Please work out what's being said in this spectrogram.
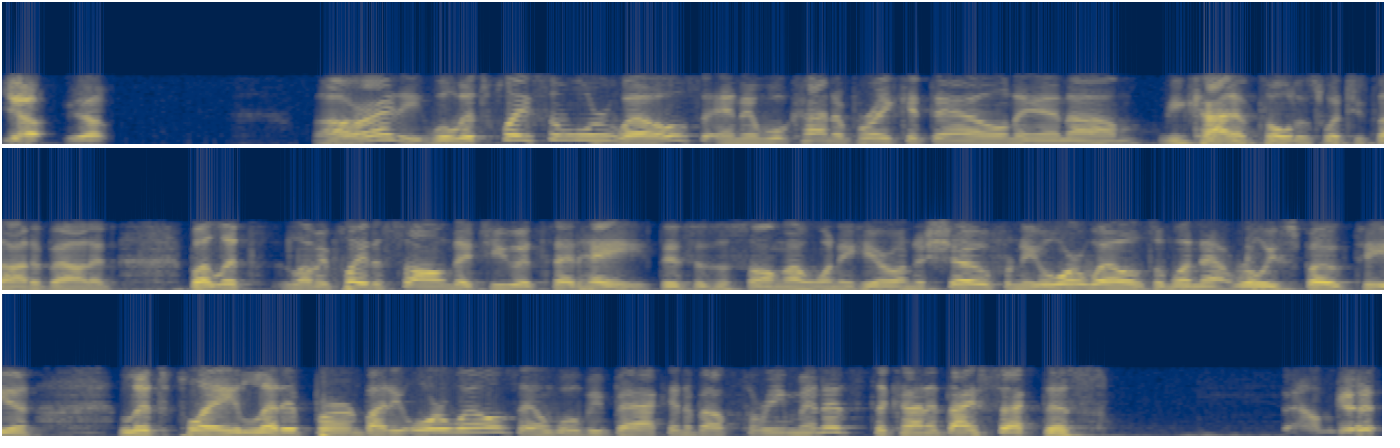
Yep, yep. Alrighty, well let's play some Orwells and then we'll kind of break it down. And um, you kind of told us what you thought about it, but let's let me play the song that you had said, hey, this is a song I want to hear on the show from the Orwells, the one that really spoke to you. Let's play "Let It Burn" by the Orwells, and we'll be back in about three minutes to kind of dissect this. Sounds good.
